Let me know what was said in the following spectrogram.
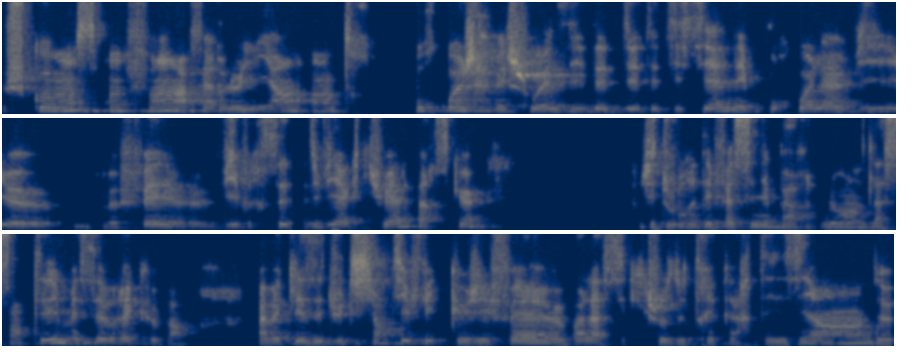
je commence enfin à faire le lien entre pourquoi j'avais choisi d'être diététicienne et pourquoi la vie euh, me fait euh, vivre cette vie actuelle parce que j'ai toujours été fascinée par le monde de la santé, mais c'est vrai que ben, avec les études scientifiques que j'ai faites, euh, voilà, c'est quelque chose de très cartésien, de,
